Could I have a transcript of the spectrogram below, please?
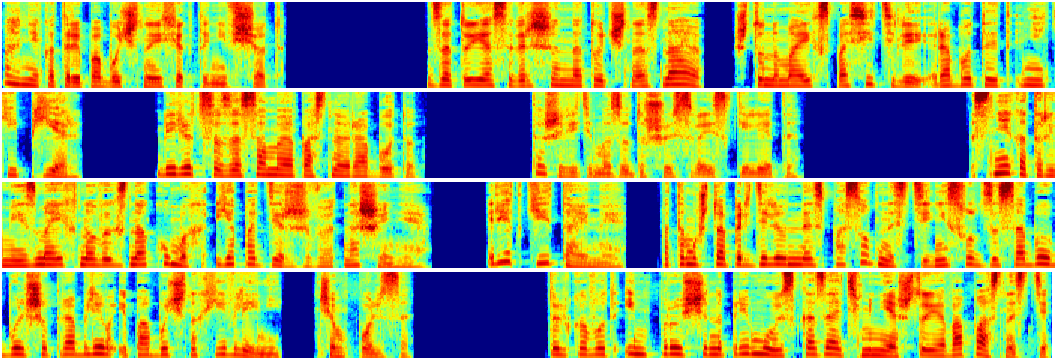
а некоторые побочные эффекты не в счет. Зато я совершенно точно знаю, что на моих спасителей работает некий Пьер, берется за самую опасную работу. Тоже, видимо, за душой свои скелеты. С некоторыми из моих новых знакомых я поддерживаю отношения. Редкие и тайные, потому что определенные способности несут за собой больше проблем и побочных явлений, чем пользы. Только вот им проще напрямую сказать мне, что я в опасности,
